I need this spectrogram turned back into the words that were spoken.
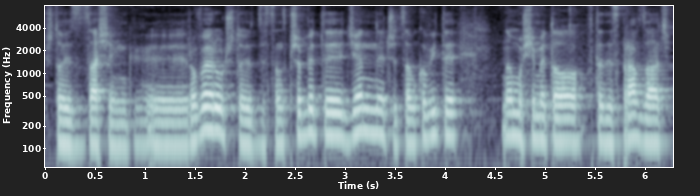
czy to jest zasięg y, roweru, czy to jest dystans przebyty, dzienny, czy całkowity. No musimy to wtedy sprawdzać,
